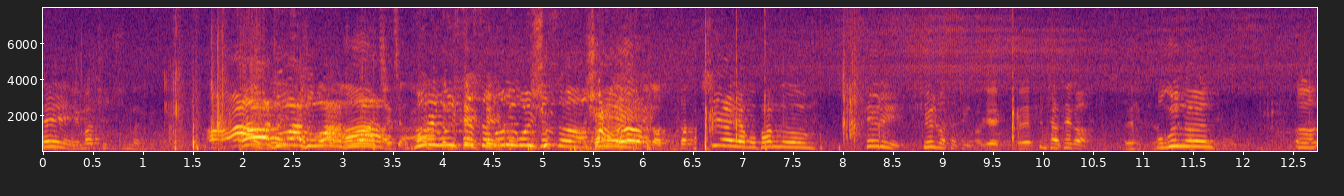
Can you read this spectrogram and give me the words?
에이. 에이. 아, 좋아 좋아 좋아. 노리고 있었어 노리고 있었어. 시야하고 방금 태율이 제일 좋았다 지금. 오케이 네. 지금 자세가. 보고 있는 어,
